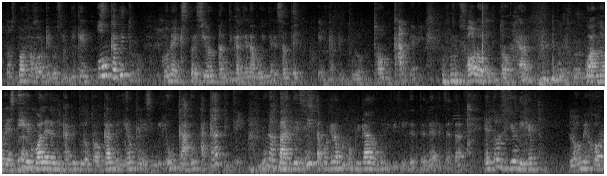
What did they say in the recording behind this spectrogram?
Entonces, por favor, que nos indiquen un capítulo con una expresión anticantiana muy interesante, el capítulo troncal Solo el troncal. Cuando les dije cuál era el capítulo troncal, me dijeron que les indique un, un acápite una partecita, porque era muy complicado, muy difícil de entender, etc. Entonces yo dije, lo mejor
